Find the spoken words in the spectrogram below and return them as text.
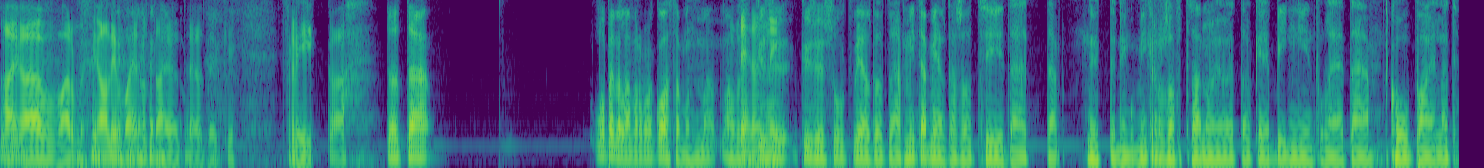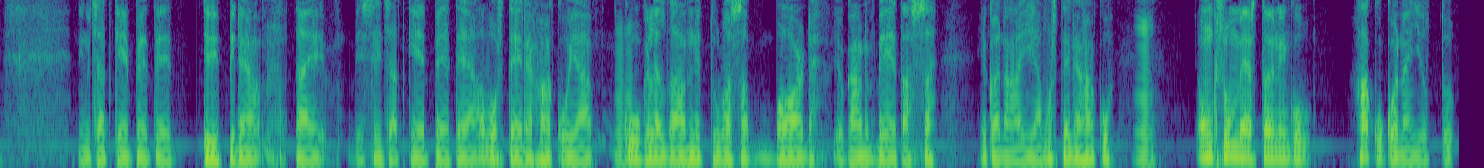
ai, kuvia? aivan varmasti alivainotajunta jotenkin friikkaa. Tota, lopetellaan varmaan kohta, mutta mä haluaisin Tehdään kysyä, niin. kysyä sulta vielä, tota, että mitä mieltä sä oot siitä, että nyt niin kuin Microsoft sanoi jo, että okei, Bingiin tulee tämä Copilot, niin kuin chat GPT-tyyppinen, tai vissiin chat GPT-avusteinen haku, ja mm. Googlelta on nyt tulossa Bard, joka on betassa, joka on AI-avusteinen haku. Mm. Onko sun mielestä toi niin kuin hakukoneen juttu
